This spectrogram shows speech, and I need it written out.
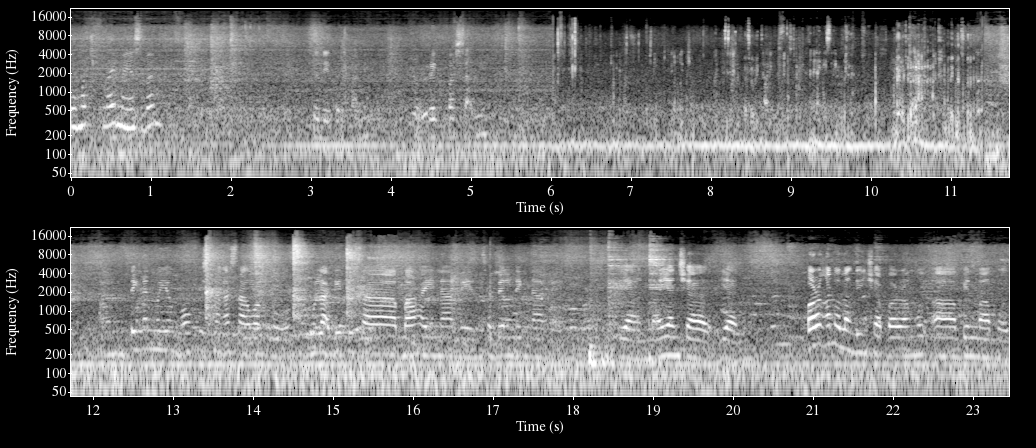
too much fly, my husband. So, dito na kami. Mag-breakfast sa amin. Mo yung office ng asawa ko. Mula dito sa bahay namin, sa building namin. Yan, ayan siya, yan. Parang ano lang din siya, parang uh, bin mamod.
